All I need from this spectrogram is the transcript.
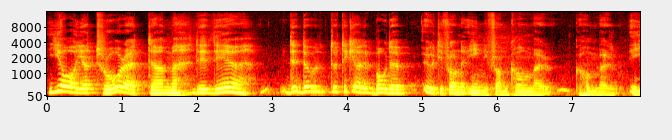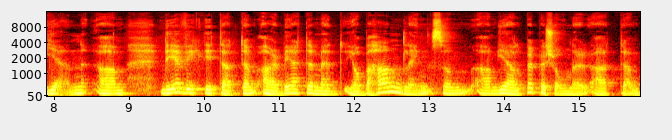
Ja, jag tror att um, det, det, det då, då, tycker jag att både utifrån och inifrån kommer kommer igen. Um, det är viktigt att um, arbeta med ja, behandling som um, hjälper personer att um,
